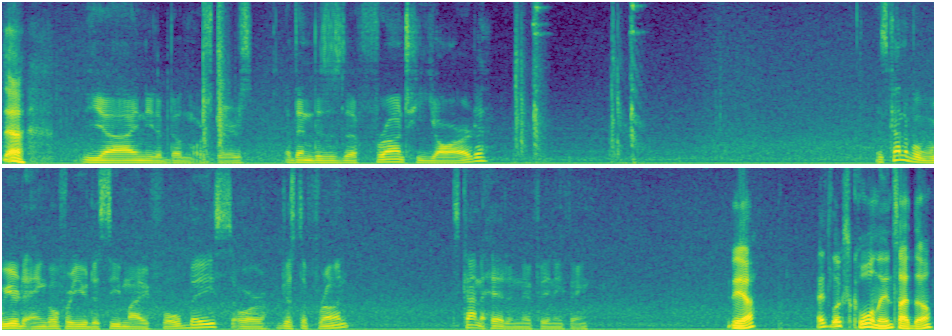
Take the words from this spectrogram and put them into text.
yeah, Yeah, I need to build more stairs. And then this is the front yard. It's kind of a weird angle for you to see my full base or just the front. It's kind of hidden, if anything. yeah. It looks cool on the inside though.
